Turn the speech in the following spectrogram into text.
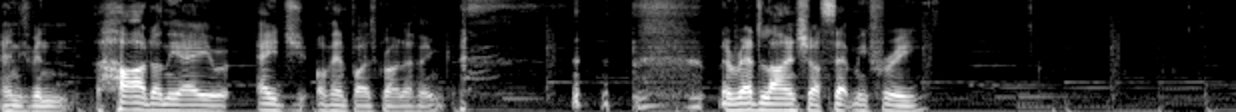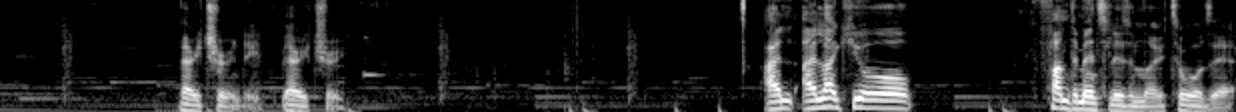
And he's been hard on the Age of Empires grind, I think. the red line shall set me free. Very true indeed. Very true. I I like your fundamentalism though towards it.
